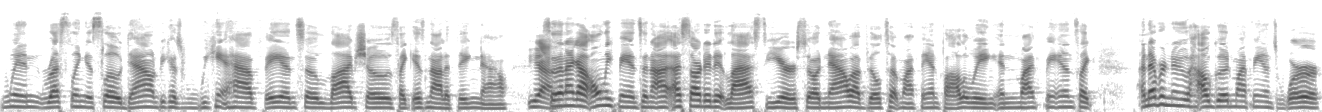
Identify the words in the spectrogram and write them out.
when wrestling is slowed down because we can't have fans. So live shows like is not a thing now. Yeah. So then I got OnlyFans and I, I started it last year. So now I've built up my fan following and my fans like I never knew how good my fans were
